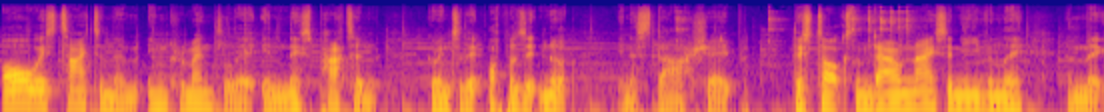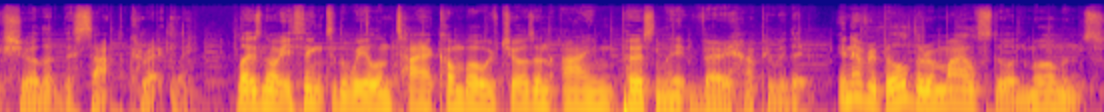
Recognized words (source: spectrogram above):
Always tighten them incrementally in this pattern, going to the opposite nut in a star shape. This torques them down nice and evenly and makes sure that they're sat correctly. Let us know what you think to the wheel and tyre combo we've chosen, I'm personally very happy with it. In every build there are milestone moments,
